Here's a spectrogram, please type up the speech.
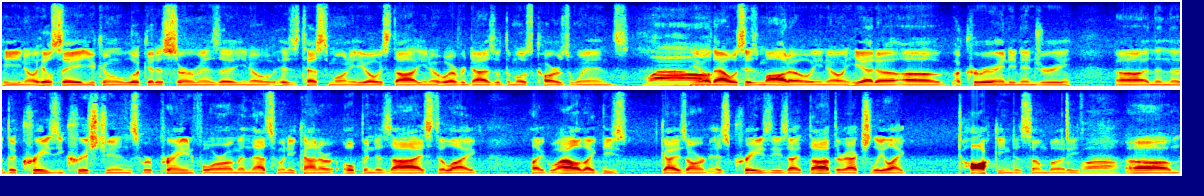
he, you know, he'll say you can look at his sermons that you know his testimony. He always thought, you know, whoever dies with the most cars wins. wow. You know, that was his motto. You know, and he had a a, a career-ending injury. Uh, and then the, the crazy Christians were praying for him, and that's when he kind of opened his eyes to like, like wow, like these guys aren't as crazy as I thought. They're actually like talking to somebody. Wow. Um,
